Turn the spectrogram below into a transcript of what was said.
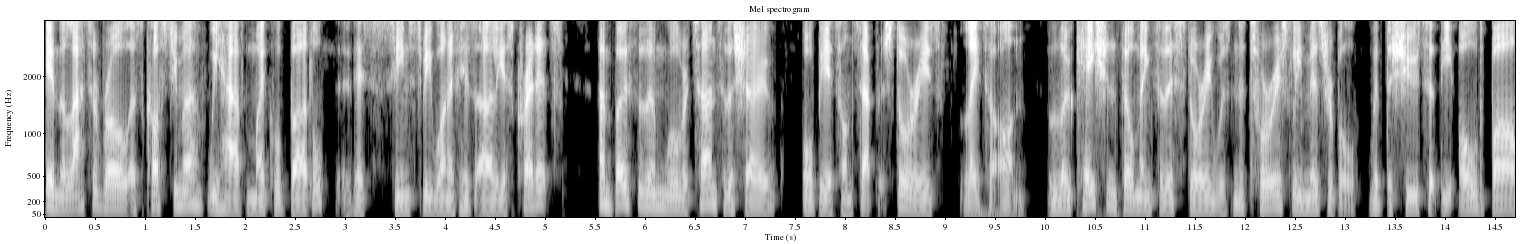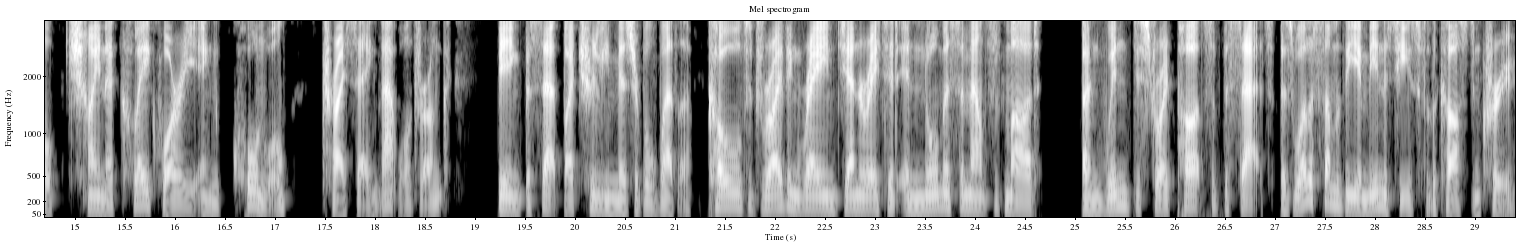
In the latter role as costumer, we have Michael Burdle. This seems to be one of his earliest credits, and both of them will return to the show, albeit on separate stories, later on. Location filming for this story was notoriously miserable, with the shoot at the Old Baal China clay quarry in Cornwall, try saying that while drunk, being beset by truly miserable weather. Cold, driving rain generated enormous amounts of mud, and wind destroyed parts of the set, as well as some of the amenities for the cast and crew.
